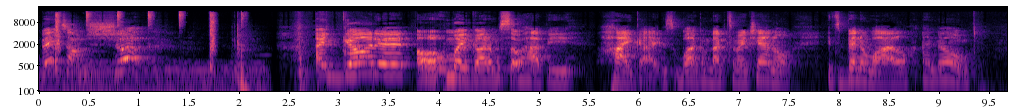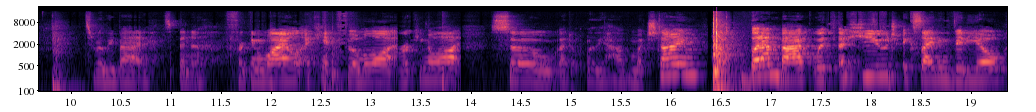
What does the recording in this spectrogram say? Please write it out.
Bitch, I'm shook. I got it. Oh my god, I'm so happy. Hi guys, welcome back to my channel. It's been a while, I know. It's really bad. It's been a freaking while. I can't film a lot, working a lot, so I don't really have much time. But I'm back with a huge, exciting video.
